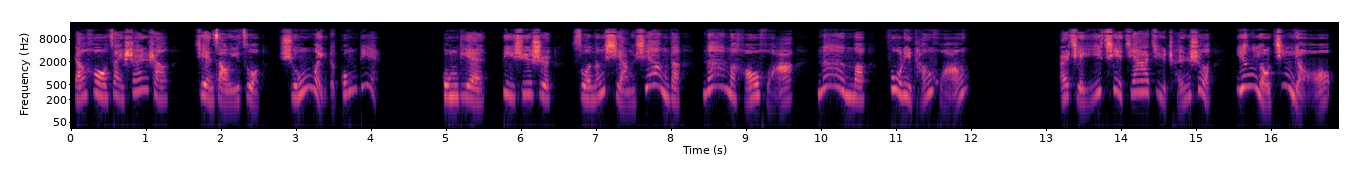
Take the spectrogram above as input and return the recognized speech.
然后在山上建造一座雄伟的宫殿。宫殿必须是所能想象的那么豪华，那么。富丽堂皇，而且一切家具陈设应有尽有。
